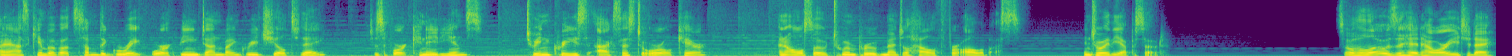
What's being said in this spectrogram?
I ask him about some of the great work being done by Green Shield today to support Canadians, to increase access to oral care, and also to improve mental health for all of us. Enjoy the episode. So, hello, Zahid. How are you today?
